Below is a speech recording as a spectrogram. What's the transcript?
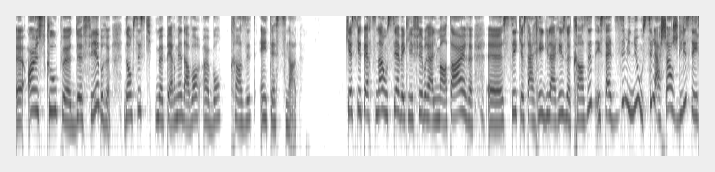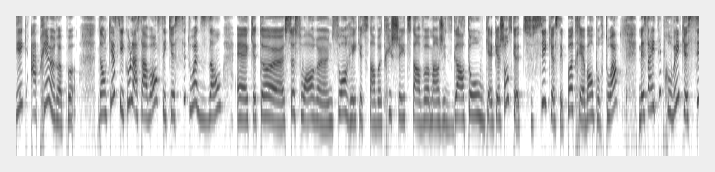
un scoop de fibres. Donc c'est ce qui me permet d'avoir un bon transit intestinal. Qu'est-ce qui est pertinent aussi avec les fibres alimentaires, euh, c'est que ça régularise le transit et ça diminue aussi la charge glycérique après un repas. Donc, qu'est-ce qui est cool à savoir, c'est que si toi, disons, euh, que tu as euh, ce soir une soirée, que tu t'en vas tricher, tu t'en vas manger du gâteau ou quelque chose que tu sais que c'est pas très bon pour toi, mais ça a été prouvé que si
